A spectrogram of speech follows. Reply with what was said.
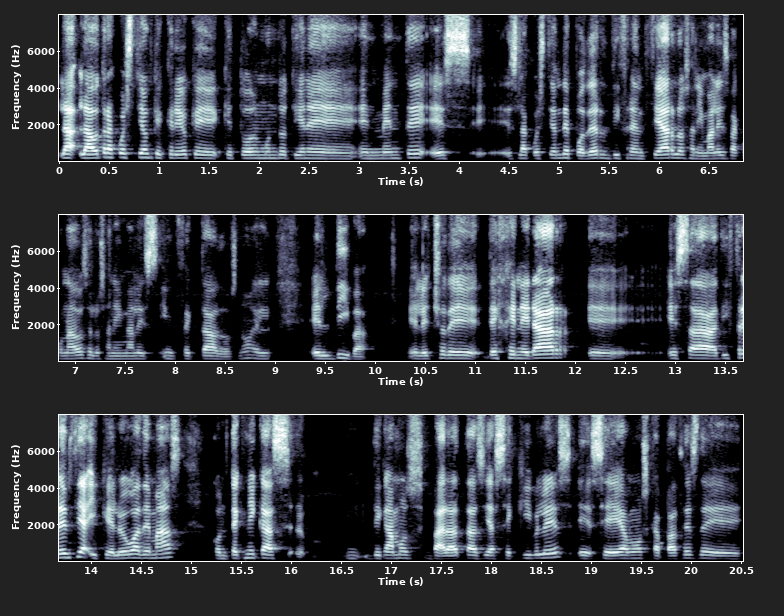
La, otra cuestión que creo que, todo el mundo tiene en mente es, es, la cuestión de poder diferenciar los animales vacunados de los animales infectados, ¿no? el, DIVA, el hecho de, generar eh, esa diferencia y que luego además con técnicas, digamos, baratas y asequibles, eh, seamos capaces de,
